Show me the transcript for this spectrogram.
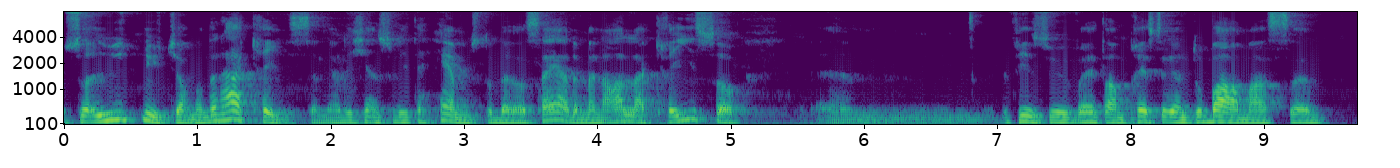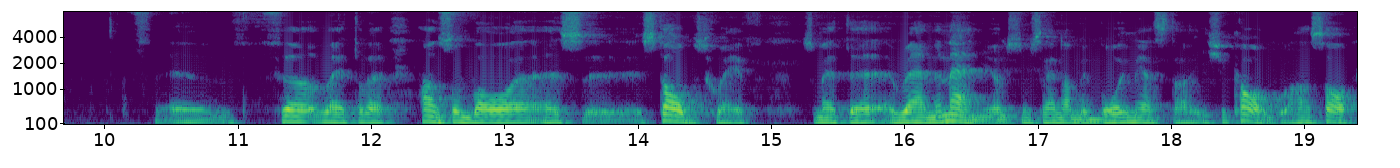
så utnyttjar man den här krisen. Ja, det känns lite hemskt att behöva säga det, men alla kriser. Ehm, det finns ju, vad heter han, president Obamas eh, eh, för, vad heter det, han som var eh, stabschef som hette Ram Emanuel som senare blev borgmästare i Chicago. Han sa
